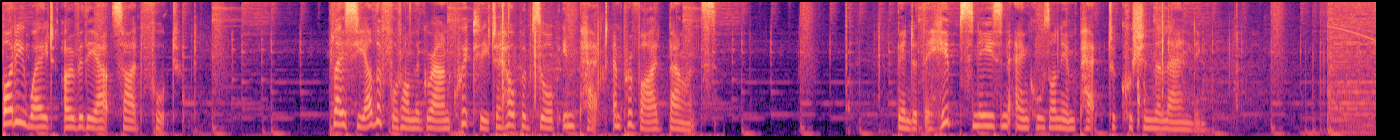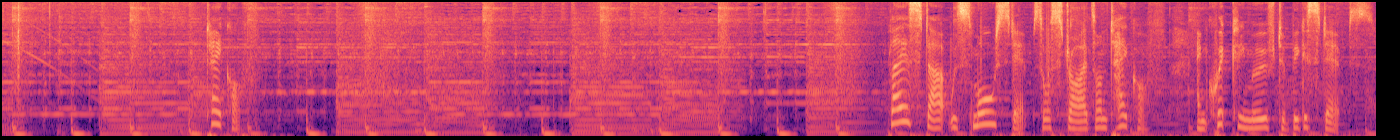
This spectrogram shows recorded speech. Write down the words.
Body weight over the outside foot. Place the other foot on the ground quickly to help absorb impact and provide balance. Bend at the hips, knees and ankles on impact to cushion the landing. Takeoff. Players start with small steps or strides on takeoff and quickly move to bigger steps.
